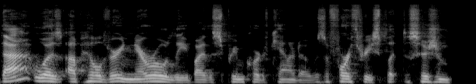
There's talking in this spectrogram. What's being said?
that was upheld very narrowly by the Supreme Court of Canada. It was a 4 3 split decision.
